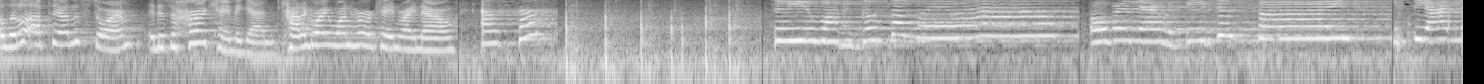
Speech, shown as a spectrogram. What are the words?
A little update on the storm. It is a hurricane again. Category one hurricane right now. Elsa? Do you wanna go somewhere else? Over there would be just fine. You see, I'm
